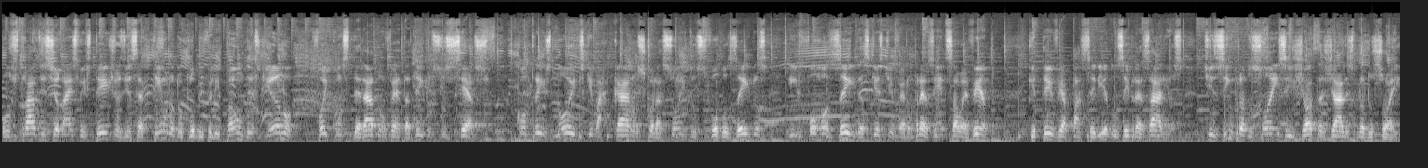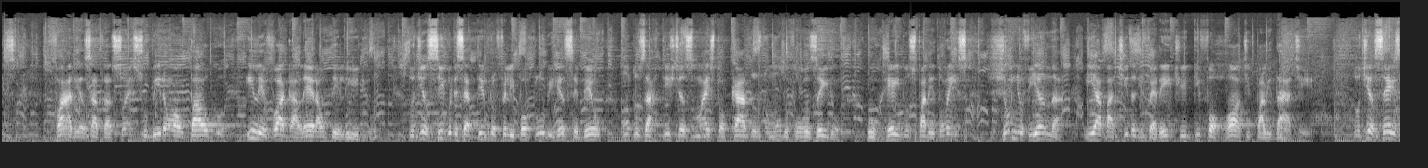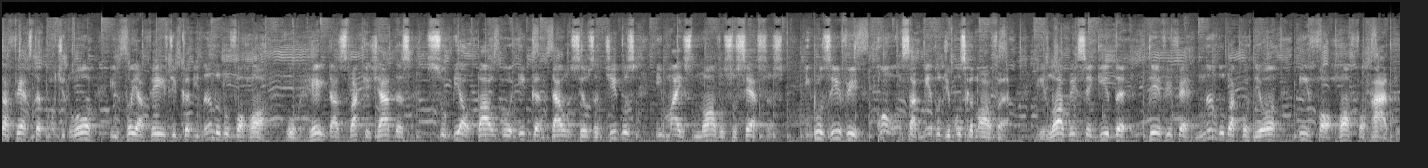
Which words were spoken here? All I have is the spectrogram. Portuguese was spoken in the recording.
Os tradicionais festejos de setembro do Clube Felipão deste ano foi considerado um verdadeiro sucesso, com três noites que marcaram os corações dos forrozeiros e forrozeiras que estiveram presentes ao evento, que teve a parceria dos empresários Tizim Produções e J. Jales Produções. Várias atrações subiram ao palco e levou a galera ao delírio. No dia 5 de setembro, o Felipão Clube recebeu um dos artistas mais tocados no mundo forrozeiro, o Rei dos Paredões, Júnior Viana, e a batida diferente de forró de qualidade. No dia 6, a festa continuou e foi a vez de Caninando do Forró, o rei das vaquejadas, subir ao palco e cantar os seus antigos e mais novos sucessos, inclusive com o lançamento de música nova. E logo em seguida teve Fernando do Acordeon e Forró Forrado.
